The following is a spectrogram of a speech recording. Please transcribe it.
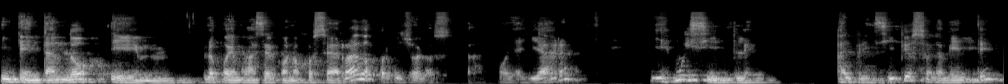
intentando, em, lo podemos hacer con ojos cerrados porque yo los voy a guiar. Y es muy simple. Al principio solamente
